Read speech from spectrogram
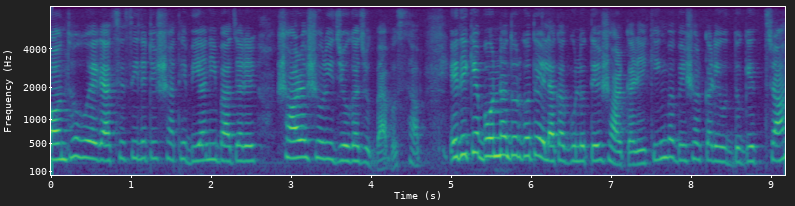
বন্ধ হয়ে গেছে সিলেটের সাথে বিয়ানীবাজারের সরাসরি যোগাযোগ ব্যবস্থা। এদিকে বন্যা দুর্গত এলাকাগুলোতে সরকারি কিংবা বেসরকারি উদ্যোগে ত্রাণ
